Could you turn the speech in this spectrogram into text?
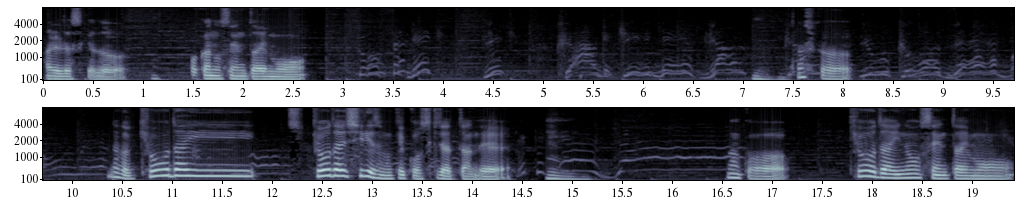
あれですけど、他の戦隊も。確か、なんか兄弟、兄弟シリーズも結構好きだったんで、うん。なんか、兄弟の戦隊も、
